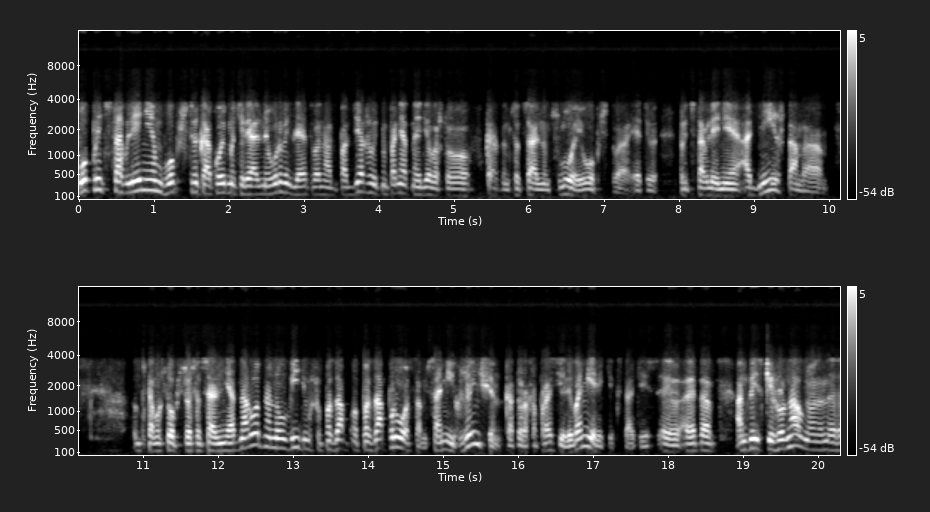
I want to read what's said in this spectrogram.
По представлениям в обществе, какой материальный уровень для этого надо поддерживать. Ну, понятное дело, что в каждом социальном слое общества эти представления одни, там, э, потому что общество социально неоднородно, но увидим, что по, за- по запросам самих женщин, которых опросили в Америке, кстати, э, это английский журнал, но э,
